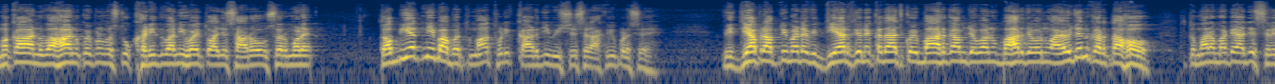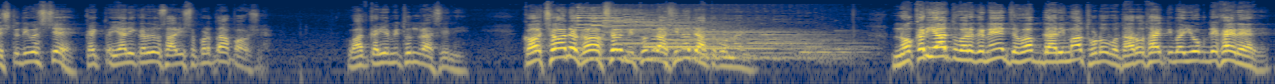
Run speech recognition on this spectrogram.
મકાન, વાહન, કોઈ પણ વસ્તુ ખરીદવાની હોય તો આજે સારો અવસર મળે. તબિયતની બાબતમાં થોડી કાળજી વિશેષ રાખવી પડશે. વિદ્યા પ્રાપ્તિ માટે વિદ્યાર્થીઓને કદાચ કોઈ બહાર ગામ જવાનું, બહાર જવાનું આયોજન કરતા હો તો તમારા માટે આજે શ્રેષ્ઠ દિવસ છે. કંઈક તૈયારી કરજો, સારી સફળતા અપાવશે. વાત કરીએ મિથુન રાશિની. ક, છ અને ઘ અક્ષર મિથુન રાશિના જાતકોના. નોકરિયાત વર્ગને જવાબદારીમાં થોડો વધારો થાય તેવા યોગ દેખાઈ રહ્યા છે.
